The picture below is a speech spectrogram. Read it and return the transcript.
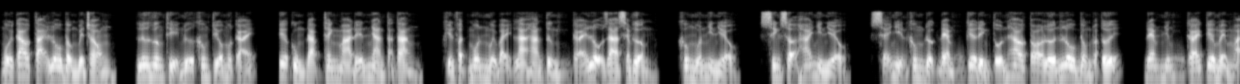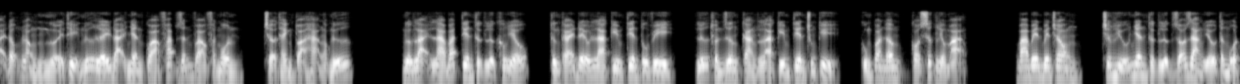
ngồi cao tại lô đồng bên trong, lư hương thị nữ không thiếu một cái, kia cùng đạp thanh mà đến nhàn tà tăng, khiến phật môn mười bảy la hán từng cái lộ ra xem thường, không muốn nhìn nhiều, sinh sợ hãi nhìn nhiều, sẽ nhịn không được đem kia đỉnh tốn hao to lớn lô đồng đoạt tới, đem những cái kia mềm mại động lòng người thị nữ lấy đại nhân quả pháp dẫn vào phật môn trở thành tọa hạ ngọc nữ. Ngược lại là bát tiên thực lực không yếu, từng cái đều là kim tiên tu vi, lữ thuần dương càng là kim tiên trung kỳ, cùng quan âm có sức liều mạng. Ba bên bên trong, trương hữu nhân thực lực rõ ràng yếu tầng một,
